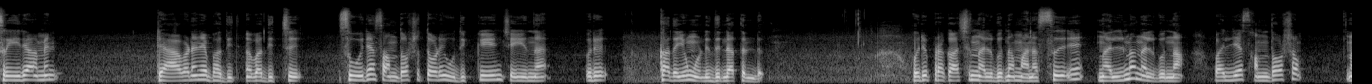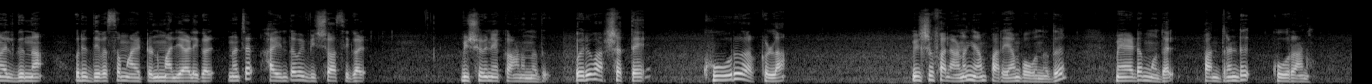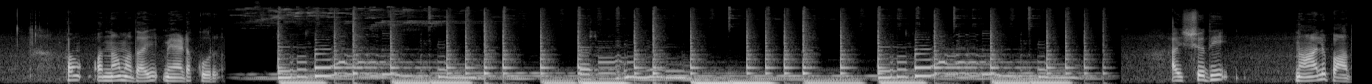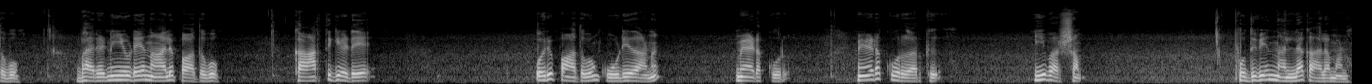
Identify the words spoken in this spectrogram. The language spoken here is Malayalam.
ശ്രീരാമൻ രാവണനെ വധി വധിച്ച് സൂര്യൻ സന്തോഷത്തോടെ ഉദിക്കുകയും ചെയ്യുന്ന ഒരു കഥയും ഇതിന്റെ അകത്തുണ്ട്. ഒരു പ്രകാശം നൽകുന്ന മനസ്സിന് നന്മ നൽകുന്ന വലിയ സന്തോഷം നൽകുന്ന ഒരു ദിവസമായിട്ടാണ് മലയാളികൾ എന്നുവെച്ചാൽ ഹൈന്ദവ വിശ്വാസികൾ വിഷുവിനെ കാണുന്നത്. ഒരു വർഷത്തെ കൂറുകാർക്കുള്ള വിഷുഫലമാണ് ഞാൻ പറയാൻ പോകുന്നത്. മേടം മുതൽ പന്ത്രണ്ട് കൂറാണ്. അപ്പം ഒന്നാമതായി മേടക്കൂറ്. ഐശ്വതി നാല് പാദവും ഭരണിയുടെ നാല് പാദവും കാർത്തികയുടെ ഒരു പാദവും കൂടിയതാണ് മേടക്കൂർ മേടക്കൂറുകാർക്ക് ഈ വർഷം പൊതുവെ നല്ല കാലമാണ്.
